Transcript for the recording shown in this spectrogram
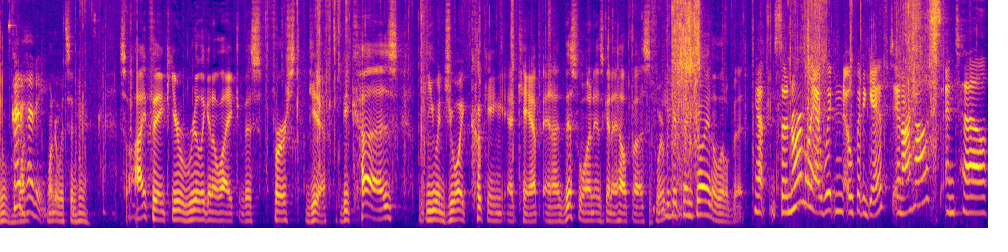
Ooh, it's kind of heavy. Wonder what's in here. So I think you're really gonna like this first gift because you enjoy cooking at camp and this one is gonna help us where we get to enjoy it a little bit. Yep, so normally I wouldn't open a gift in our house until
